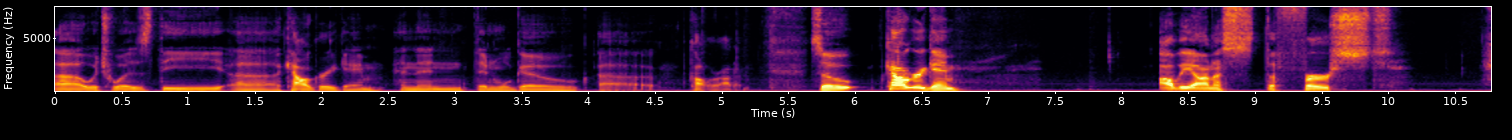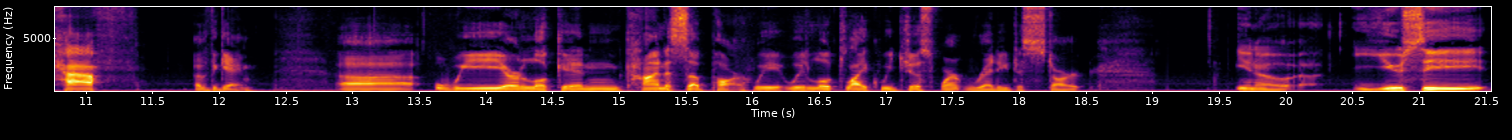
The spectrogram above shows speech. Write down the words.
uh, which was the uh, Calgary game, and then then we'll go uh, Colorado. So Calgary game. I'll be honest, the first half of the game, uh, we are looking kind of subpar. We we looked like we just weren't ready to start. You know, Juuse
